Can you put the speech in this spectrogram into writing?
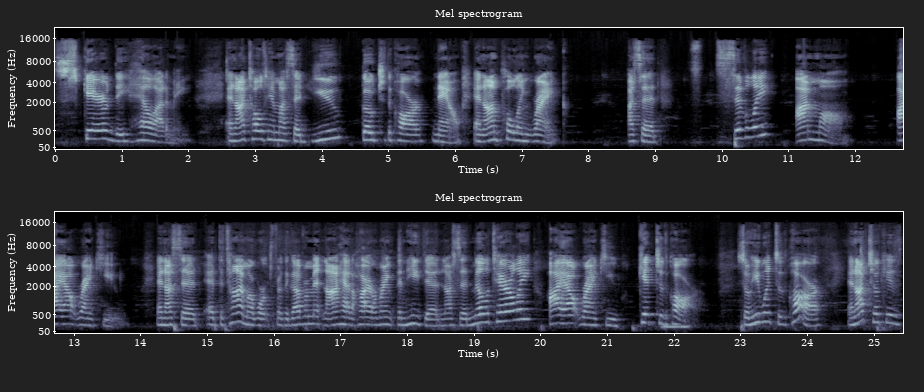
scared the hell out of me. And I told him, I said, You go to the car now. And I'm pulling rank. I said, Civilly, I'm mom. I outrank you. And I said, At the time, I worked for the government and I had a higher rank than he did. And I said, Militarily, I outrank you. Get to the car. So he went to the car and I took his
